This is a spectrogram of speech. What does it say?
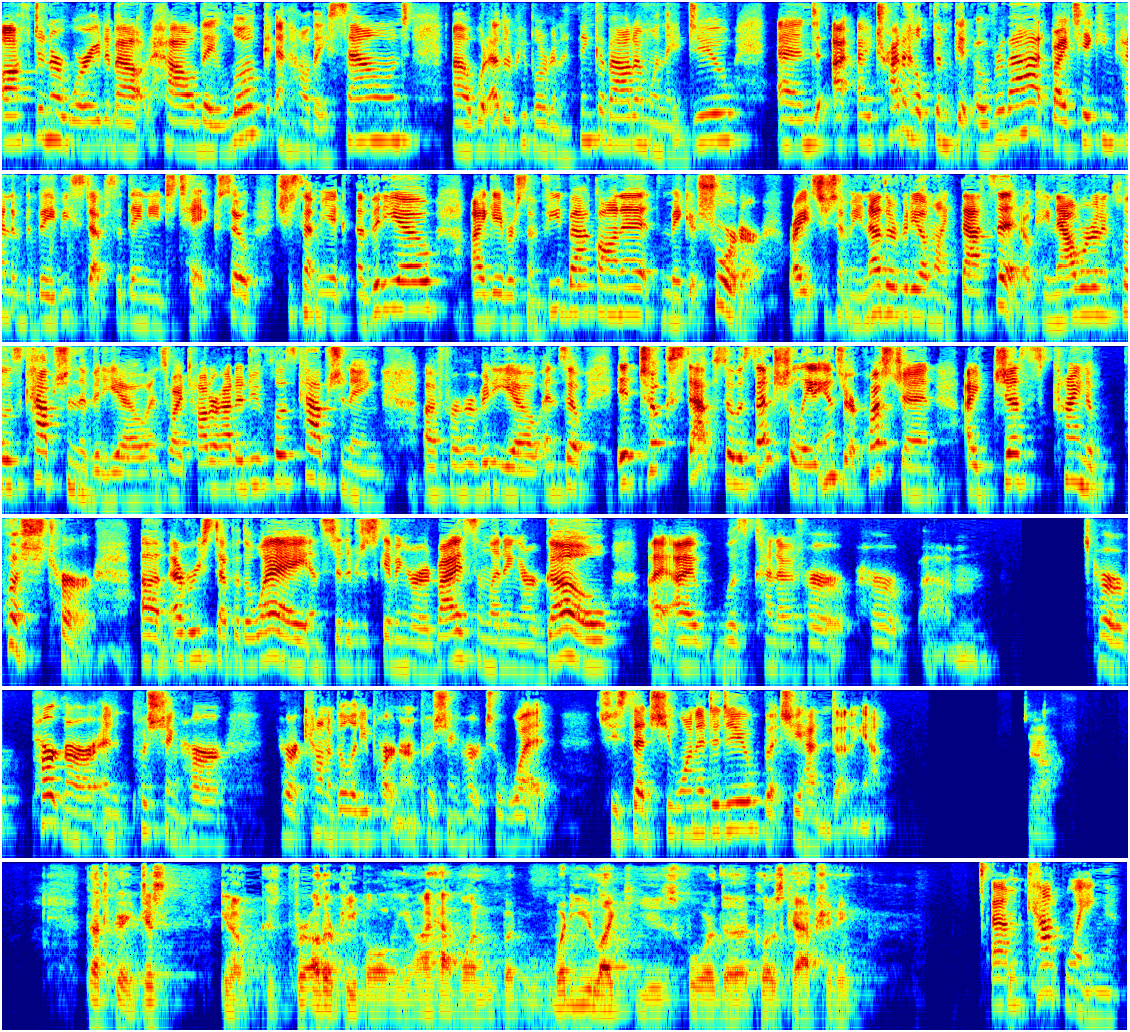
often are worried about how they look and how they sound, uh, what other people are going to think about them when they do. And I, I, try to help them get over that by taking kind of the baby steps that they need to take. So she sent me a, a video. I gave her some feedback on it, make it shorter, right? She sent me another video. I'm like, that's it. Okay, now we're going to close caption the video. And so I taught her how to do closed captioning uh, for her video. And so it took steps. So essentially, to answer your question, I just kind of pushed her um, every step of the way instead of just giving her advice and letting her go I, I was kind of her her um, her partner and pushing her her accountability partner and pushing her to what she said she wanted to do, but she hadn't done it yet. Yeah, that's great. Just you know, because for other people, you know, I have one, but what do you like to use for the closed captioning? Um, Kapwing.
